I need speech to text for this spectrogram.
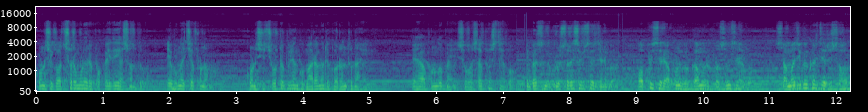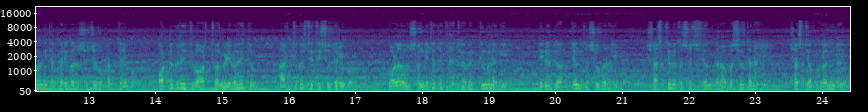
କୌଣସି ଗଛର ମୂଳରେ ପକାଇ ଦେଇ ଆସନ୍ତୁ ଏବଂ ଆଜି ଆପଣ କୌଣସି ଛୋଟ ପିଲାଙ୍କୁ ମାରାମାରି କରନ୍ତୁ ନାହିଁ। ଏହା ଆପଣଙ୍କ ପାଇଁ ଶୁଭ ସାବ୍ୟସ୍ତ ହେବ। ଏବେ ଆସନ୍ତୁ ବୃଷ ରାଶି ବିଷୟରେ ଜାଣିବା। ଅଫିସରେ ଆପଣଙ୍କ କାମର ପ୍ରଶଂସା ହେବ। ସାମାଜିକ କାର୍ଯ୍ୟରେ ସହଭାଗିତା କରିବାର ସୁଯୋଗ ପ୍ରାପ୍ତ ହେବ। ଅଟକି ରହିଥିବା ଅର୍ଥ ମିଳିବା ହେତୁ ଆର୍ଥିକ ସ୍ଥିତି ସୁଧୁରିବ। କଳା ଓ ସଙ୍ଗୀତ କ୍ଷେତ୍ରରେ ଥିବା ବ୍ୟକ୍ତିଙ୍କ ଲାଗି ଦିନଟି ଅତ୍ୟନ୍ତ ଶୁଭ ରହିବ। ସ୍ୱାସ୍ଥ୍ୟଗତ ସଚେତନତାର ଆବଶ୍ୟକତା ନାହିଁ। ସ୍ୱାସ୍ଥ୍ୟ ଭଲ ହିଁ ରହିବ।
